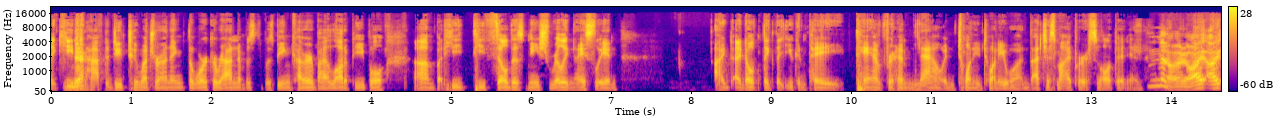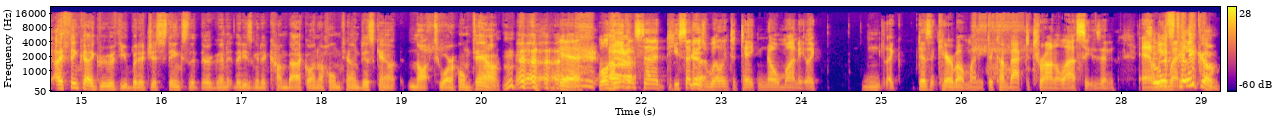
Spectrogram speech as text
Like he didn't have to do too much running. The work around him was was being covered by a lot of people, um, but he he filled his niche really nicely. And I I don't think that you can pay TAM for him now in 2021. That's just my personal opinion. No, no, I, I, I think I agree with you, but it just stinks that they're gonna that he's gonna come back on a hometown discount, not to our hometown. Yeah. Well, he Uh, even said he said he was willing to take no money, like n- like doesn't care about money to come back to Toronto last season. And so we let's went take him.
